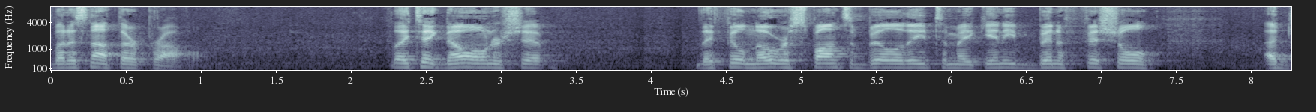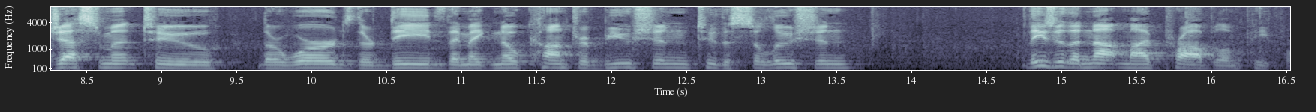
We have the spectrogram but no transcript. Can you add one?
but it's not their problem. They take no ownership. They feel no responsibility to make any beneficial adjustment to their words, their deeds. They make no contribution to the solution. These are the not my problem people.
